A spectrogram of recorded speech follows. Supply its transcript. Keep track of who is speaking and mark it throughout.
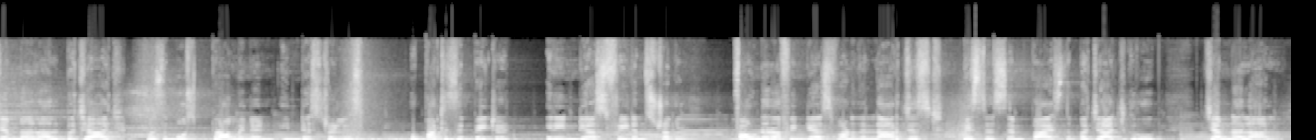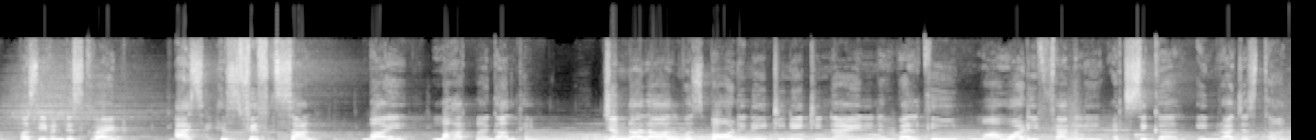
Speaker 1: Jamnalal Bajaj was the most prominent industrialist who participated in India's freedom struggle. Founder of India's one of the largest business empires, the Bajaj Group, Jamnalal was even described as his fifth son by Mahatma Gandhi. Jamnalal was born in 1889 in a wealthy Marwadi family at Sikar in Rajasthan.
